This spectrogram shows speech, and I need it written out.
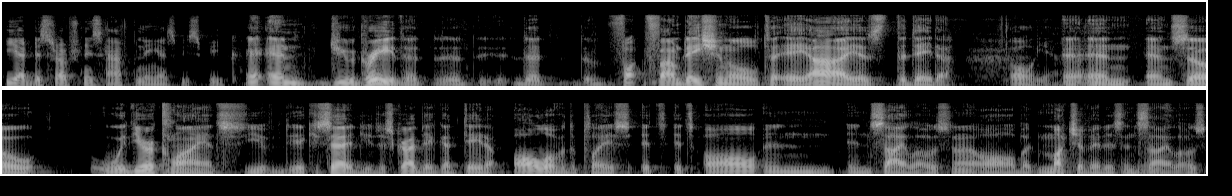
yeah, disruption is happening as we speak. A- And do you agree that, that, that the fo- foundational to AI is the data? Oh yeah. A- And, and so with your clients, you, like you said, you described, they've got data all over the place. It's, it's all in, in silos, not all, but much of it is in silos.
